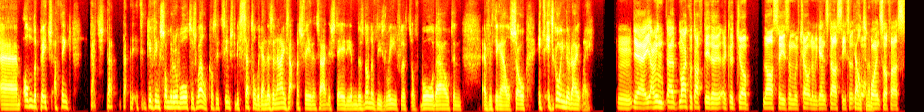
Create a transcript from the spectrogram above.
um, on the pitch, I think that's that, that, it's giving some reward as well because it seems to be settled again. There's a nice atmosphere inside the stadium. There's none of these leaflets of board out and everything else. So it's it's going the right way. Mm, yeah, I mean, uh, Michael Duff did a, a, good job last season with Cheltenham against us. He took Cheltenham. four points off us,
